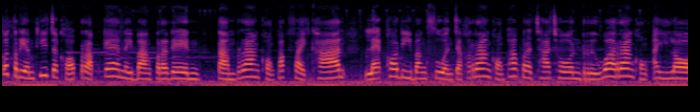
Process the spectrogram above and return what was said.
ก็เตรียมที่จะขอปรับแก้ในบางประเด็น ตามร่างของพักฝ่ายค้าน และข้อดีบางส่วนจากร่างของภาคประชาชน หรือว่าร่างของไอลอ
